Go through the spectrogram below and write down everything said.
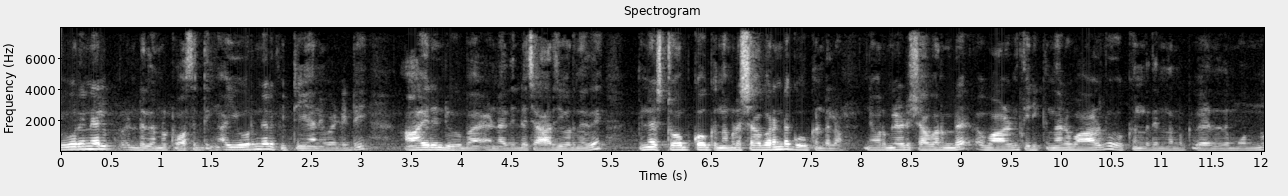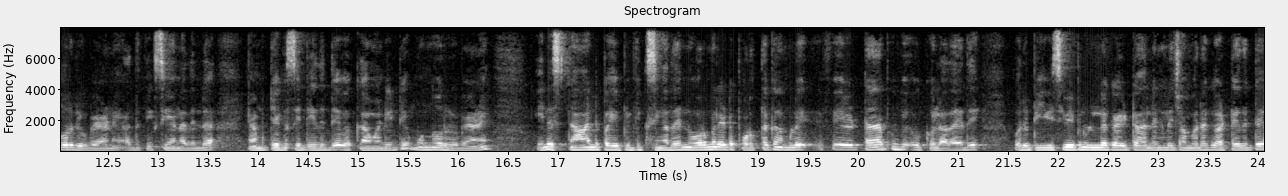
യൂറിനൽ ഉണ്ട് നമ്മൾ ക്ലോസറ്റിങ് ആ യൂറിനൽ ഫിറ്റ് ചെയ്യാൻ വേണ്ടിയിട്ട് ആയിരം രൂപ ആണ് അതിന്റെ ചാർജ് വരുന്നത്. പിന്നെ സ്റ്റോപ്പ് കോക്ക് നമ്മുടെ ഷവറിന്റെ കോക്ക് ഉണ്ടല്ലോ. നോർമലായിട്ട് ഷവറിന്റെ വാൾവ് തിരിക്കുന്ന ഒരു വാൾവ് വെക്കുന്നതിന് നമുക്ക് വരുന്നത് മുന്നൂറ് രൂപയാണ്. അത് ഫിക്സ് ചെയ്യാൻ അതിന്റെ എം ടി ഒക്കെ സെറ്റ് ചെയ്തിട്ട് വെക്കാൻ വേണ്ടിയിട്ട് മുന്നൂറ് രൂപയാണ്. ഇനി സ്റ്റാൻഡ് പൈപ്പ് ഫിക്സിങ് അതായത് നോർമലായിട്ട് പുറത്തൊക്കെ നമ്മൾ ടാപ്പ് വെക്കുമല്ലോ അതായത് ഒരു പി വി സി പൈപ്പിനുള്ളിലൊക്കെ ആയിട്ട് അല്ലെങ്കിൽ ചുമരൊക്കെ കട്ട് ചെയ്തിട്ട്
